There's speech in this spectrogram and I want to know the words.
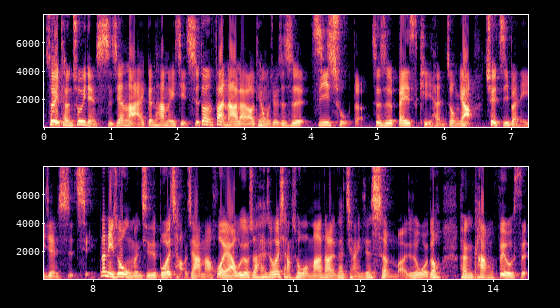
所以腾出一点时间来跟他们一起吃顿饭啊，聊聊天，我觉得这是基础的，这是 basic 很重要却基本的一件事情。那你说我们其实不会吵架吗？会啊，我有时候还是会想说，我妈到底在讲一些什么？就是我。都很 confused，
